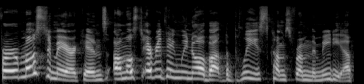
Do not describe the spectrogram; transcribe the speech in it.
For most Americans, almost everything we know about the police comes from the media.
